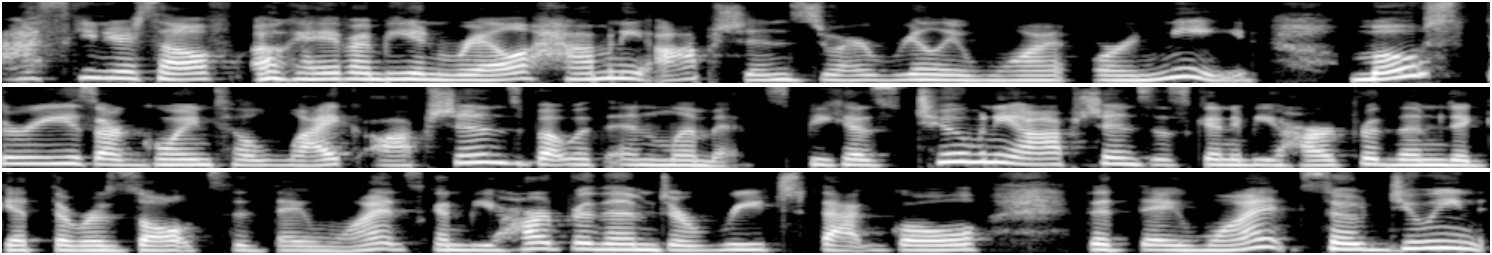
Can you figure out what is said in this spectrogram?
asking yourself, okay, if I'm being real, how many options do I really want or need? Most threes are going to like options, but within limits because too many options is going to be hard for them to get the results that they want. It's going to be hard for them to reach that goal that they want. So, doing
